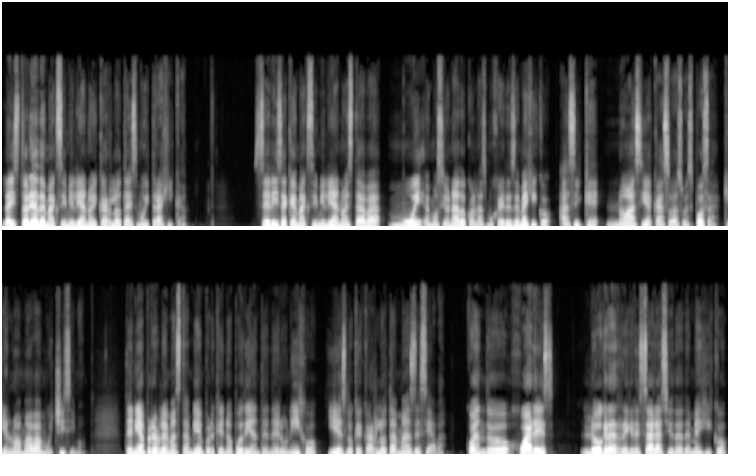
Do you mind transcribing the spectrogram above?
La historia de Maximiliano y Carlota es muy trágica. Se dice que Maximiliano estaba muy emocionado con las mujeres de México, así que no hacía caso a su esposa, quien lo amaba muchísimo. Tenían problemas también porque no podían tener un hijo, y es lo que Carlota más deseaba. Cuando Juárez logra regresar a Ciudad de México,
